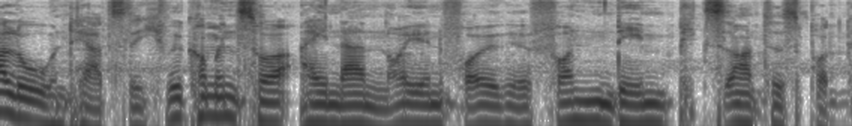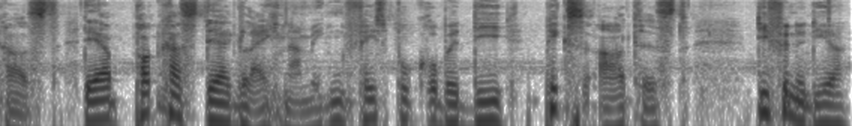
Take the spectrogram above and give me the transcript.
Hallo und herzlich willkommen zu einer neuen Folge von dem PixArtist Podcast. Der Podcast der gleichnamigen Facebook-Gruppe, die PixArtist. Die findet ihr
